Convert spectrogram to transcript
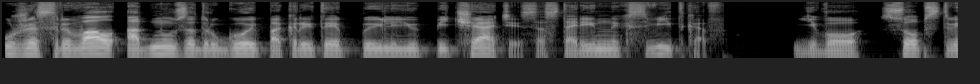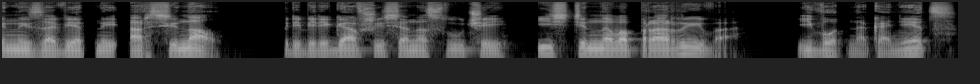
уже срывал одну за другой покрытые пылью печати со старинных свитков. Его собственный заветный арсенал, приберегавшийся на случай истинного прорыва, и вот, наконец,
